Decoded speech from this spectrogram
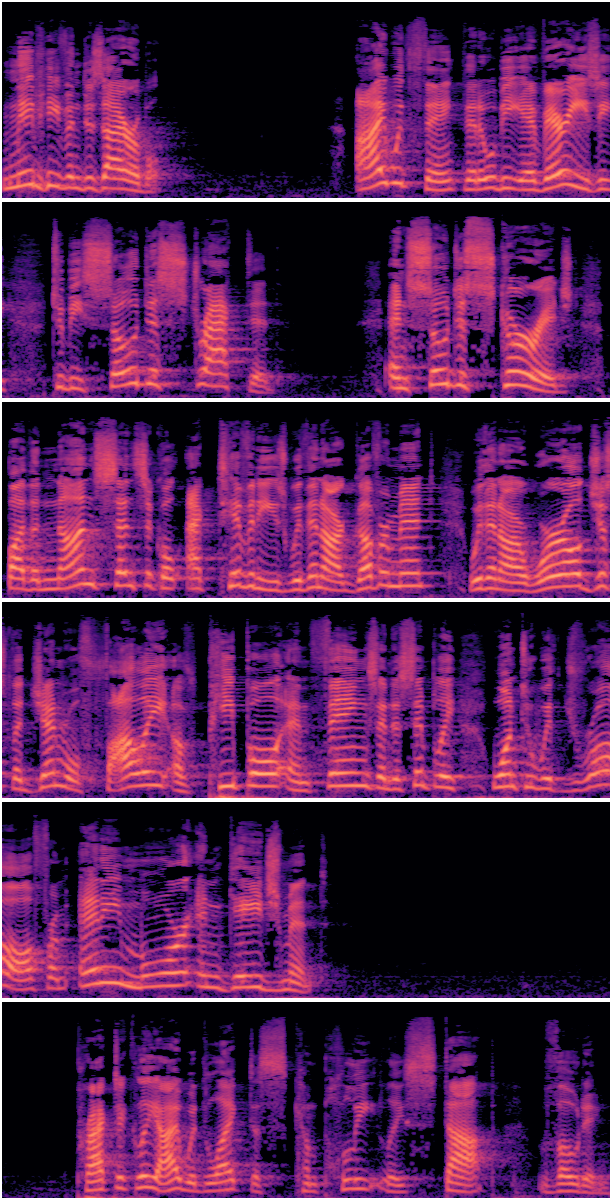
maybe even desirable. I would think that it would be very easy to be so distracted and so discouraged by the nonsensical activities within our government, within our world, just the general folly of people and things, and to simply want to withdraw from any more engagement. Practically, I would like to completely stop voting.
